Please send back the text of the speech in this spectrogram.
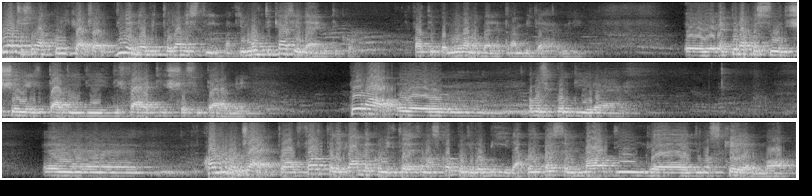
però ci sono alcuni casi, cioè dire neovittoriani steampunk, in molti casi è identico, infatti per me vanno bene entrambi i termini. Eh, è più una questione di scelta, di, di, di fetish sui termini. però ehm, come si può dire eh, quando un oggetto ha un forte legame con il telefonoscopio di Robida, come può essere il modding eh, di uno schermo,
